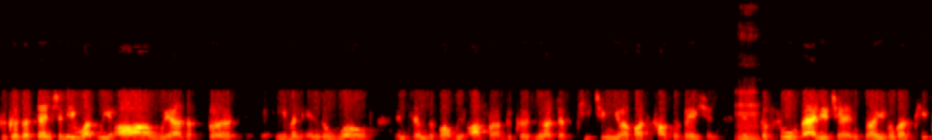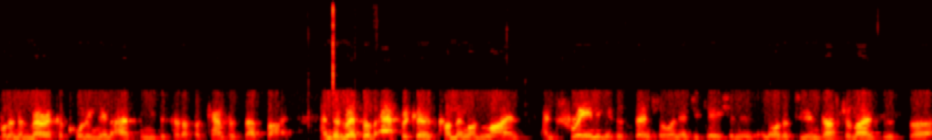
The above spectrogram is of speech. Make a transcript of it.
Because essentially what we are, we are the first, even in the world, in terms of what we offer, because we're not just teaching you about cultivation, mm. it's the full value chain. So I even got people in America calling me and asking me to set up a campus that side. And the rest of Africa is coming online, and training is essential, and education is in order to industrialize this, uh,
